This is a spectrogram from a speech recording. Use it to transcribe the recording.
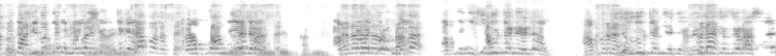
আপনারা নিয়ে যান। বলেছেন। সঞ্জীব ভাই। না, না, না, আপনারা করেন না। আপনি কিছু লুটে নিয়ে যান। আপনারা কিছু লুটে নিয়ে যান। আমেরিকা যারা আছেন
